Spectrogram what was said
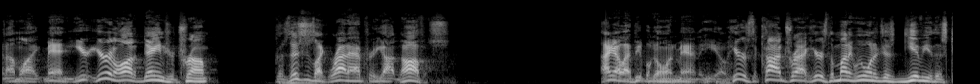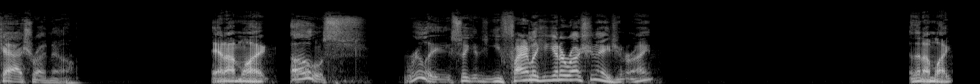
And I'm like, man, you're, you're in a lot of danger, Trump, because this is like right after he got in office. I got a lot of people going, man, you know, here's the contract, here's the money. We want to just give you this cash right now. And I'm like, oh, really? So you, finally can get a Russian agent, right? And then I'm like,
